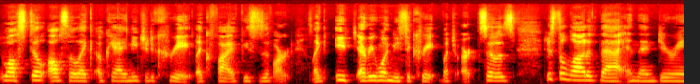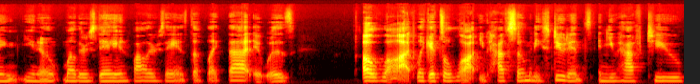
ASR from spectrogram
while still also like okay i need you to create like five pieces of art. Like each everyone needs to create a bunch of art. So it was just a lot of that and then during you know mother's day and father's day and stuff like that it was a lot like it's a lot you have so many students and you have to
